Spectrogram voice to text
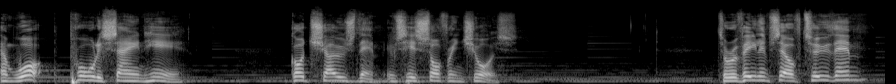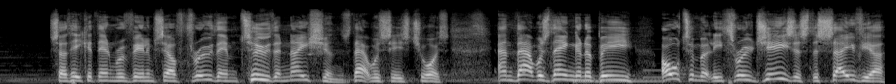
And what Paul is saying here God chose them, it was His sovereign choice to reveal Himself to them so that He could then reveal Himself through them to the nations. That was His choice. And that was then going to be ultimately through Jesus, the Savior.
